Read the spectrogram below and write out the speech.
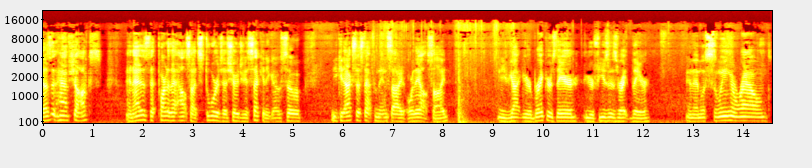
doesn't have shocks and that is that part of that outside storage I showed you a second ago. So you could access that from the inside or the outside. And you've got your breakers there your fuses right there. And then let's swing around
